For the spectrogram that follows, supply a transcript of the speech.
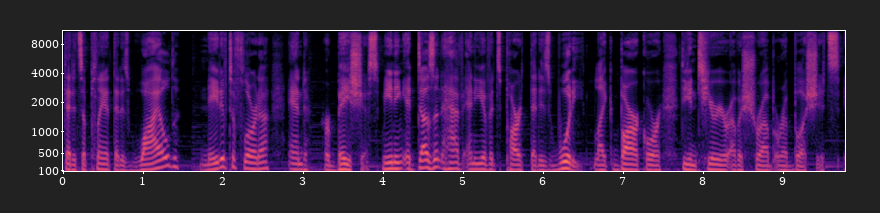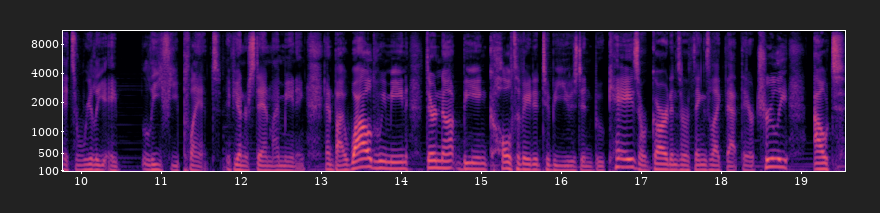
that it's a plant that is wild, native to Florida, and herbaceous, meaning it doesn't have any of its part that is woody, like bark or the interior of a shrub or a bush. It's it's really a leafy plant, if you understand my meaning. And by wild, we mean they're not being cultivated to be used in bouquets or gardens or things like that. They are truly out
